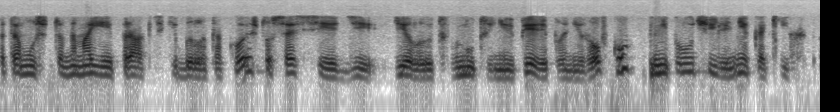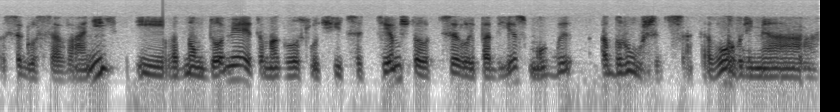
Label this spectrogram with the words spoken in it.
потому что на моей практике было такое, что соседи делают внутреннюю перепланировку, не получили никаких согласований, и в одном доме это могло случиться тем, что целый подъезд мог бы обрушиться. Вовремя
